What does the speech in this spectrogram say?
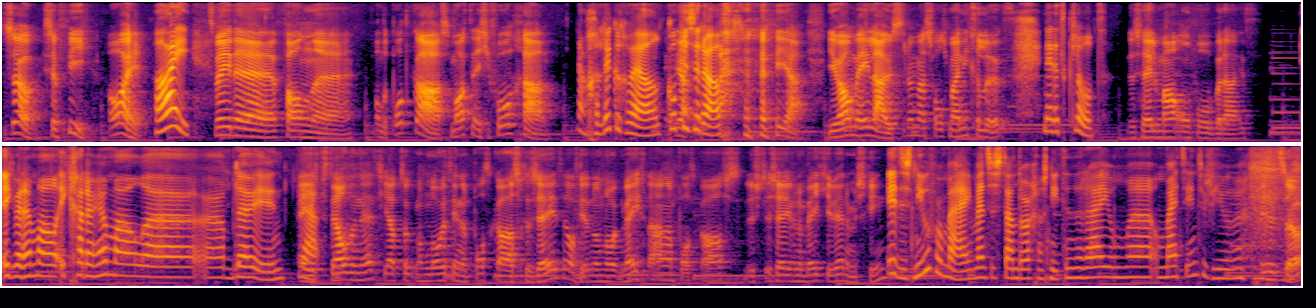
Zo, Sophie, hoi. Hoi. Tweede van, eh, van de podcast. Martin is je voorgegaan. Nou, gelukkig wel. Kop Ja. is eraf. ja, je wou meeluisteren, maar is volgens mij niet gelukt. Nee, dat klopt. Dus helemaal onvoorbereid. Ik ben helemaal, ik ga er helemaal eh eh, bleu in. En je Ja. vertelde net, je hebt ook nog nooit in een podcast gezeten. Of je hebt nog nooit meegedaan aan een podcast. Dus het is even een beetje wennen misschien. Dit is nieuw voor mij. Mensen staan doorgaans niet in de rij om, eh, om mij te interviewen. Is het zo?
